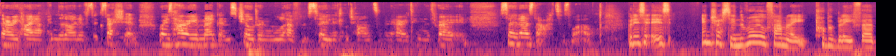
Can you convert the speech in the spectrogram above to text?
very high up in the line of succession. Whereas Harry and Meghan's children will have so little chance of inheriting the throne. So there's that as well. But is it is interesting. The royal family, probably for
